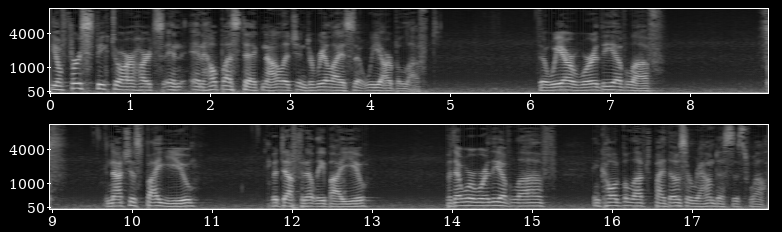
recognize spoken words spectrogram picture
you'll first speak to our hearts and, and help us to acknowledge and to realize that we are beloved. That we are worthy of love. Not just by you, but definitely by you but that we're worthy of love and called beloved by those around us as well.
